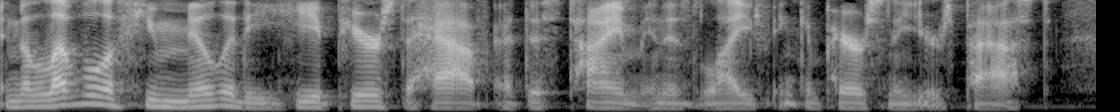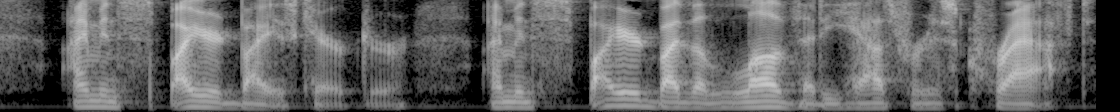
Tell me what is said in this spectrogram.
and the level of humility he appears to have at this time in his life in comparison to years past. I'm inspired by his character. I'm inspired by the love that he has for his craft.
